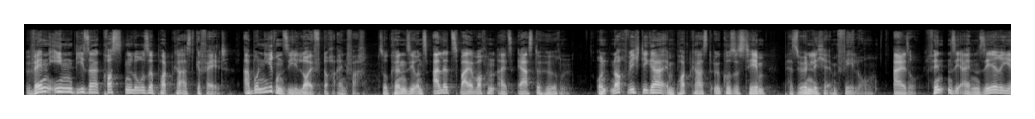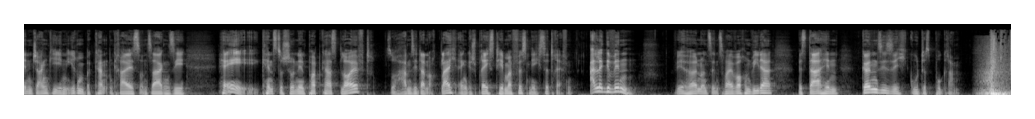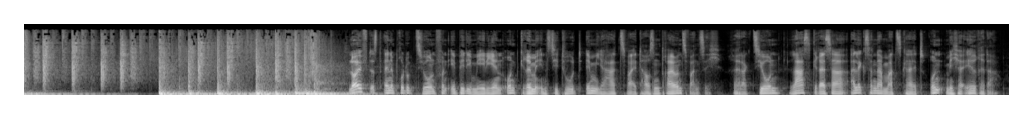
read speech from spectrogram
Wenn Ihnen dieser kostenlose Podcast gefällt, abonnieren Sie Läuft doch einfach. So können Sie uns alle zwei Wochen als Erste hören. Und noch wichtiger im Podcast-Ökosystem persönliche Empfehlungen. Also finden Sie einen Serienjunkie in Ihrem Bekanntenkreis und sagen Sie, hey, kennst du schon den Podcast läuft? So haben Sie dann auch gleich ein Gesprächsthema fürs nächste Treffen. Alle gewinnen. Wir hören uns in zwei Wochen wieder. Bis dahin gönnen Sie sich gutes Programm. Läuft ist eine Produktion von Epidemedien und Grimme Institut im Jahr 2023. Redaktion Lars Gresser, Alexander Matzkeit und Michael Ritter.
